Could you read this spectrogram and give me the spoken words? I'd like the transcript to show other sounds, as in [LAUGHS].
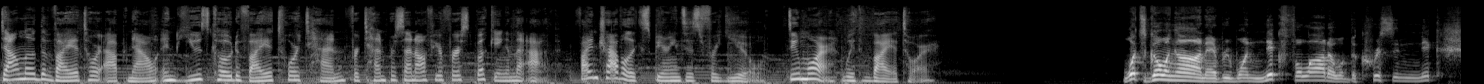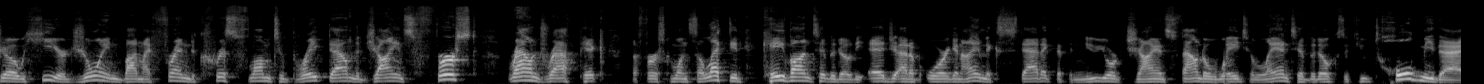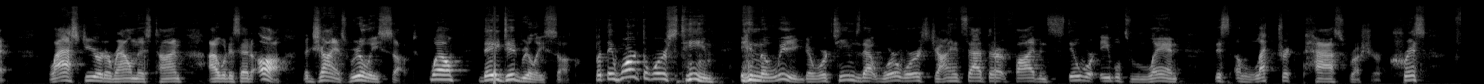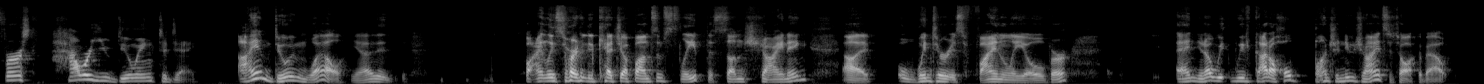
Download the Viator app now and use code Viator10 for 10% off your first booking in the app. Find travel experiences for you. Do more with Viator. What's going on, everyone? Nick Falato of the Chris and Nick Show here, joined by my friend Chris Pflum to break down the Giants' first round draft pick, the first one selected, Kayvon Thibodeaux, the edge out of Oregon. I am ecstatic that the New York Giants found a way to land Thibodeaux because if you told me that last year at around this time, I would have said, oh, the Giants really sucked. Well, they did really suck, but they weren't the worst [LAUGHS] team in the league. There were teams that were worse. Giants sat there at five and still were able to land this electric pass rusher. Chris, first, how are you doing today? I am doing well. Yeah. Finally [LAUGHS] starting to catch up on some sleep. The sun's shining. Uh, winter is finally over. And, you know, we, we've got a whole bunch of new Giants to talk about.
